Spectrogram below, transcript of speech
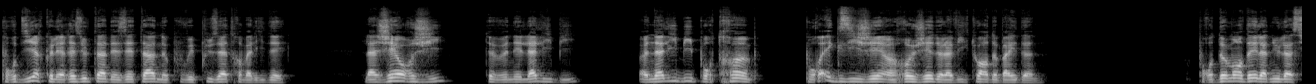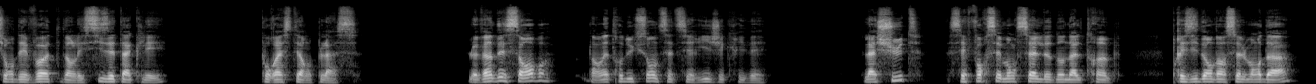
pour dire que les résultats des États ne pouvaient plus être validés. La Géorgie devenait l'alibi, un alibi pour Trump pour exiger un rejet de la victoire de Biden, pour demander l'annulation des votes dans les six États clés, pour rester en place. Le 20 décembre, dans l'introduction de cette série, j'écrivais La chute, c'est forcément celle de Donald Trump, président d'un seul mandat,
